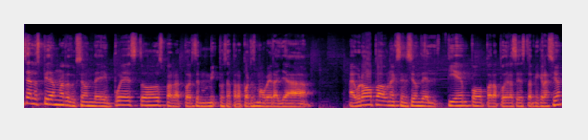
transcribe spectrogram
quizá les pidan una reducción de impuestos para poderse, o para poderse mover allá a Europa, una extensión del tiempo para poder hacer esta migración,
